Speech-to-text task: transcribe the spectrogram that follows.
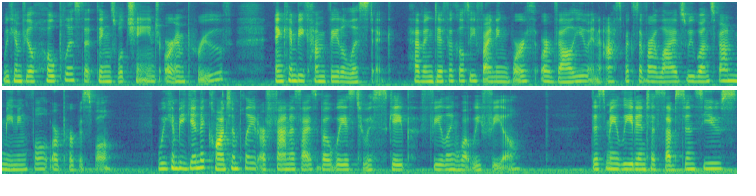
We can feel hopeless that things will change or improve and can become fatalistic, having difficulty finding worth or value in aspects of our lives we once found meaningful or purposeful we can begin to contemplate or fantasize about ways to escape feeling what we feel. This may lead into substance use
